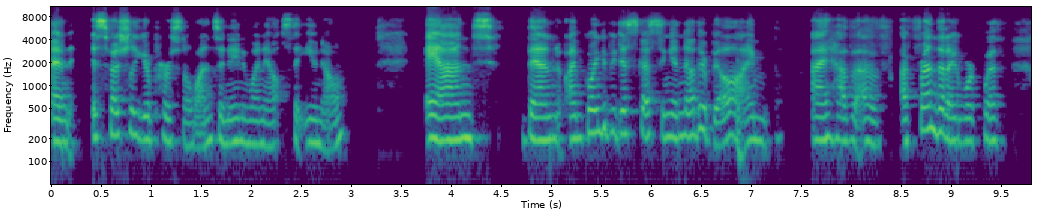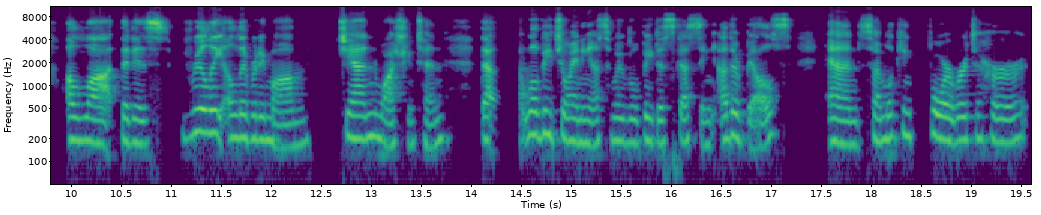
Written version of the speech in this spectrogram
and especially your personal ones and anyone else that you know. And then I'm going to be discussing another bill. I'm I have a, a friend that I work with a lot that is really a Liberty mom, Jen Washington, that will be joining us. And we will be discussing other bills. And so I'm looking forward to her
